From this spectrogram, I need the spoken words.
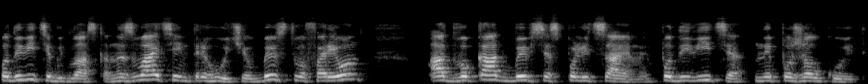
Подивіться, будь ласка, називається інтригуюче вбивство Фаріон. Адвокат бився з поліцаями. Подивіться, не пожалкуєте.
